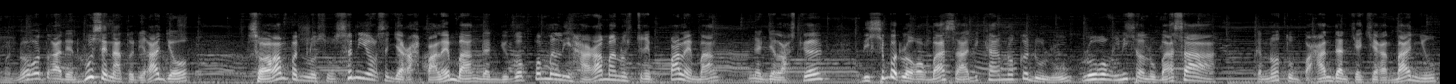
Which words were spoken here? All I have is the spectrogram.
menurut Raden Hussein Dirajo, seorang penelusur senior sejarah Palembang dan juga pemelihara manuskrip Palembang ngejelaskan disebut lorong basah karena ke dulu lorong ini selalu basah, kena tumpahan dan ceceran banyu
